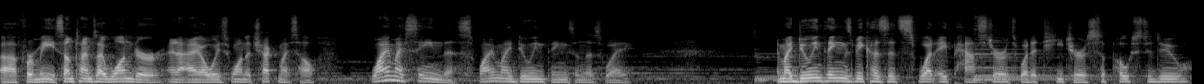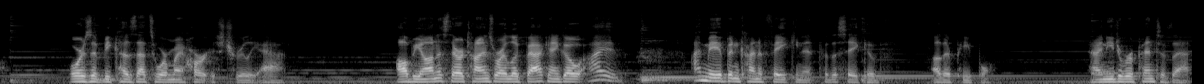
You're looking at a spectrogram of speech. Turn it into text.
Uh, for me, sometimes I wonder and I always want to check myself. Why am I saying this? Why am I doing things in this way? Am I doing things because it's what a pastor, it's what a teacher is supposed to do? Or is it because that's where my heart is truly at? I'll be honest, there are times where I look back and I go, I, I may have been kind of faking it for the sake of other people. And I need to repent of that.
